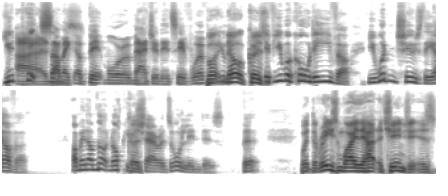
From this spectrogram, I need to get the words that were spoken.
You'd pick And- something a bit more imaginative, wouldn't But you? no, because if you were called Eva, you wouldn't choose the other. I mean, I'm not knocking Sharon's or Linda's, but but the reason why they had to change it is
